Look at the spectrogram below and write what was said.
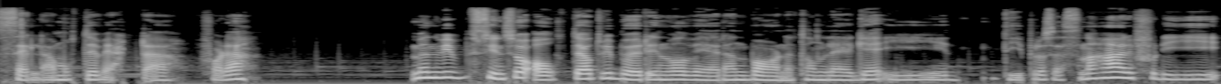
selv er motiverte for det. Men vi syns jo alltid at vi bør involvere en barnetannlege i de prosessene her, fordi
